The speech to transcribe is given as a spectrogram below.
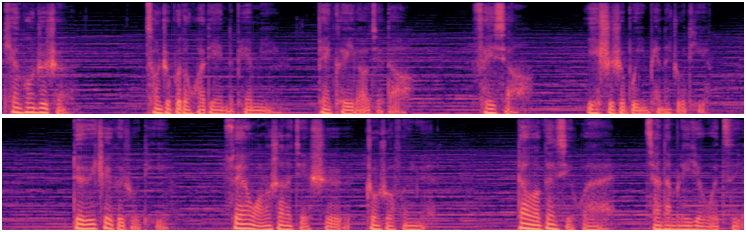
天空之城，从这部动画电影的片名便可以了解到，飞翔，也是这部影片的主题。对于这个主题，虽然网络上的解释众说纷纭，但我更喜欢将它们理解为自由。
